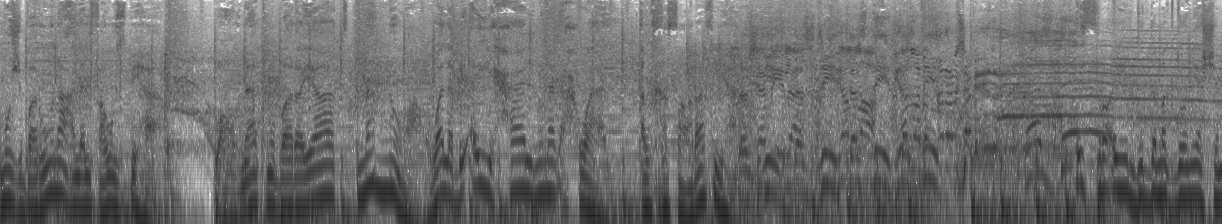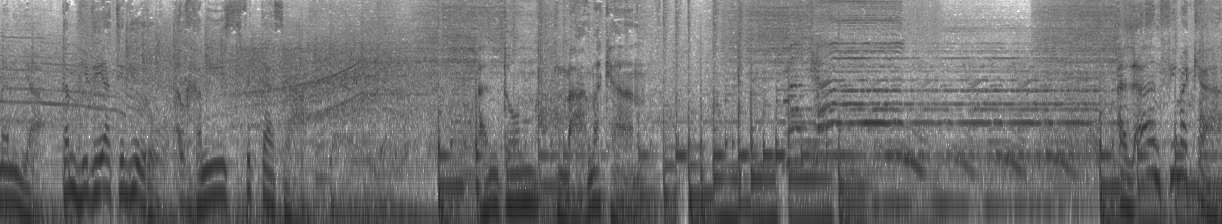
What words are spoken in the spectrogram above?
مجبرون على الفوز بها. وهناك مباريات ممنوع ولا بأي حال من الأحوال. الخسارة فيها. تسديد تسديد تسديد إسرائيل ضد مقدونيا الشمالية. تمهيديات اليورو. الخميس في التاسعة. أنتم مع مكان. مكان. الآن في مكان.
